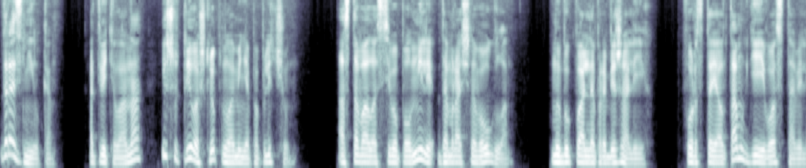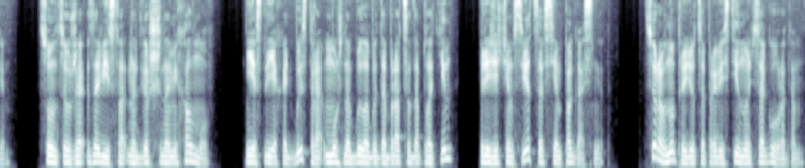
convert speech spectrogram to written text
Дразнилка, ответила она и шутливо шлепнула меня по плечу. Оставалось всего полмили до мрачного угла. Мы буквально пробежали их. Форд стоял там, где его оставили. Солнце уже зависло над вершинами холмов. Если ехать быстро, можно было бы добраться до плотин, прежде чем свет совсем погаснет. Все равно придется провести ночь за городом.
